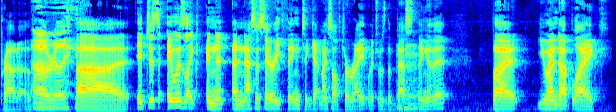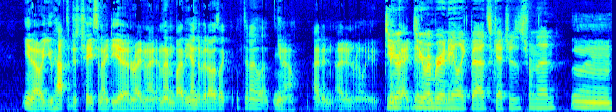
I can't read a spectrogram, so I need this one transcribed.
proud of. Oh really? uh, it just it was like an, a necessary thing to get myself to write, which was the best Mm-hmm. thing of it. But you end up like, you know, you have to just chase an idea and write an. And then by the end of it, I was like, did I? You know, I didn't. I didn't really. do you re- I did do you remember any like bad sketches from then? Mm,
